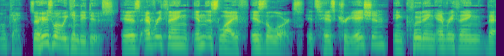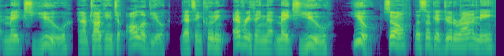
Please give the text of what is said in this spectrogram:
okay. So here's what we can deduce is everything in this life is the Lord's. It's his creation, including everything that makes you, and I'm talking to all of you, that's including everything that makes you you. So, let's look at Deuteronomy.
